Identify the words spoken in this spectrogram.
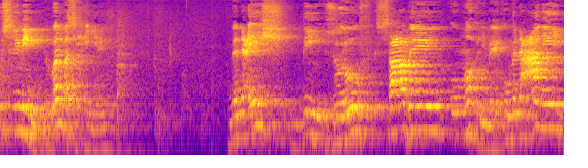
مسلمين والمسيحيين منعيش بظروف صعبة ومؤلمة ومنعاني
